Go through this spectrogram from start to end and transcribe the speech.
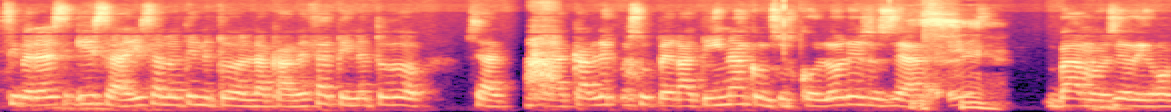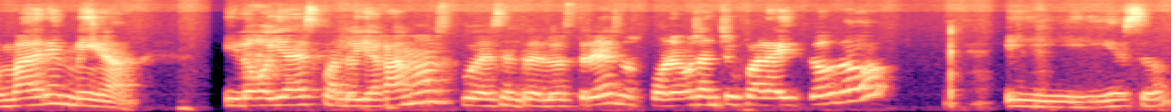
Sí, pero es Isa, Isa lo tiene todo en la cabeza, tiene todo, o sea, cada cable con su pegatina, con sus colores, o sea, es, vamos, yo digo, madre mía. Y luego ya es cuando llegamos, pues entre los tres nos ponemos a enchufar ahí todo y eso.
